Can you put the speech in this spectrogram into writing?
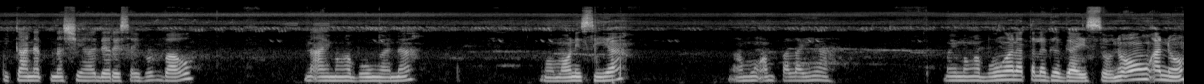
ikanat na siya dere sa ibabaw. Na ay mga bunga na. Mamaw ni siya. Among ampalaya. May mga bunga na talaga guys. So, noong ano,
